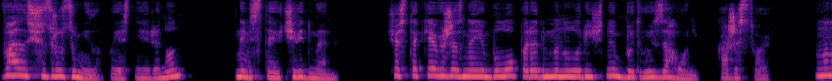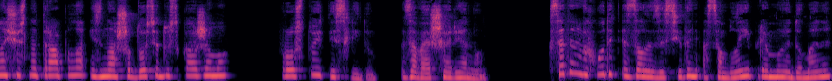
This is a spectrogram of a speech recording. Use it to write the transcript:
Вайлет що зрозуміла, пояснює Ренон, не відстаючи від мене. Щось таке вже з нею було перед минулорічною битвою загонів, каже Сойер. Вона на щось натрапила, і з нашого досвіду скажемо просто йти слідом, завершує Ріанон. Кседин виходить із зали засідань асамблеї прямує до мене,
